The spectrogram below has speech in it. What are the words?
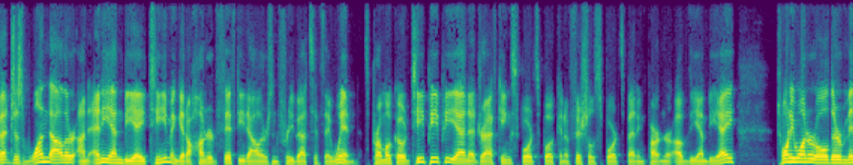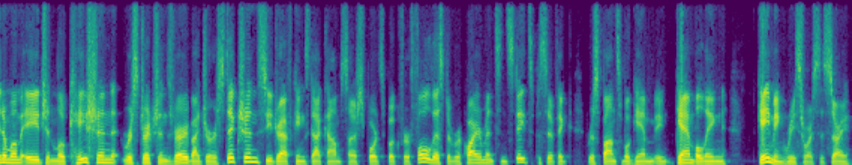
Bet just $1 on any NBA team and get $150 in free bets if they win. It's promo code TPPN at DraftKings Sportsbook, an official sports betting partner of the NBA. 21 or older, minimum age and location restrictions vary by jurisdiction. See DraftKings.com slash sportsbook for full list of requirements and state-specific responsible gambling, gambling gaming resources. Sorry.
